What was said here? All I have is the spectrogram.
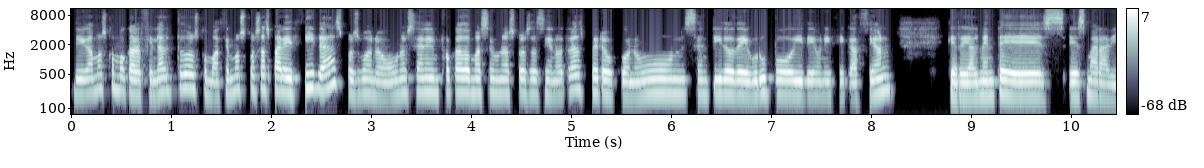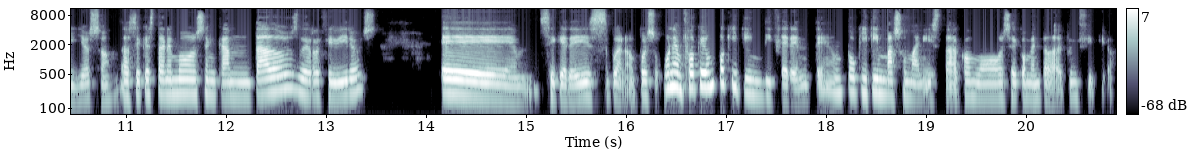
digamos como que al final todos, como hacemos cosas parecidas, pues bueno, unos se han enfocado más en unas cosas y en otras, pero con un sentido de grupo y de unificación que realmente es, maravilloso. Así que estaremos encantados de recibiros. Eh, si queréis, bueno, pues un enfoque un poquitín diferente, un poquitín más humanista, como os he comentado al principio.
